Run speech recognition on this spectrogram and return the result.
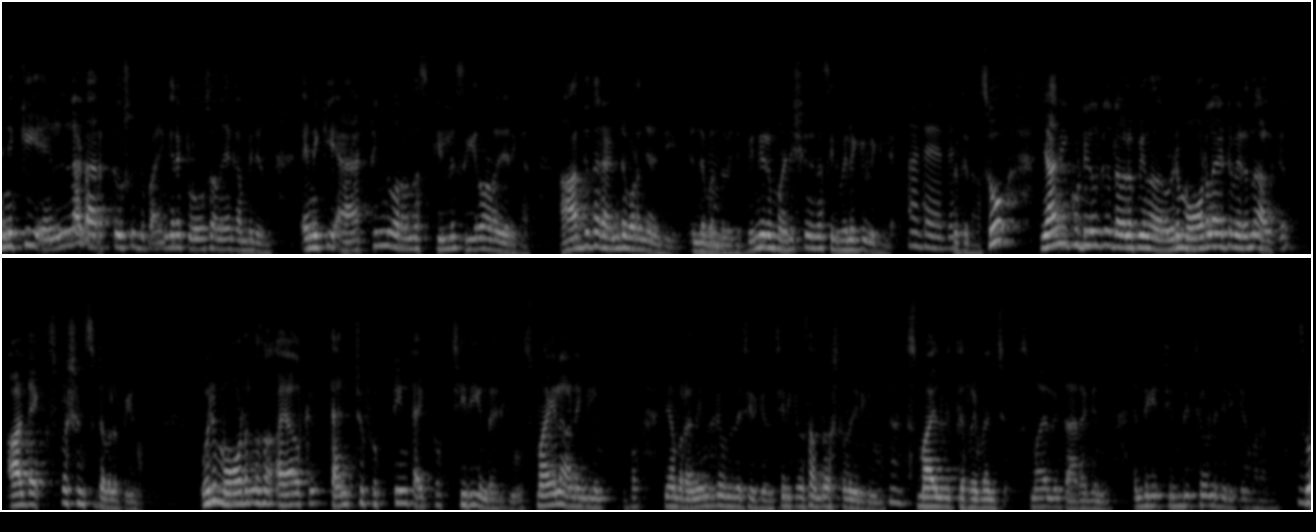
എനിക്ക് എല്ലാ ഡയറക്ടേഴ്സും ഇത് ഭയങ്കര ക്ലോസ് ആണ്. ഞാൻ കമ്പനിയാണ് എനിക്ക് ആക്ടിംഗ് എന്ന് പറയുന്ന സ്കില്ല് സീറോ ആണ് വിചാരിക്കാം. ആദ്യത്തെ രണ്ട് പടം ഞാൻ ചെയ്യും എന്റെ ബന്ധം വെച്ചിട്ട് പിന്നെ ഒരു മനുഷ്യൻ എന്നെ സിനിമയിലേക്ക് വിളിക്കില്ല. സോ ഞാൻ ഈ കുട്ടികൾക്ക് ഡെവലപ്പ് ചെയ്യുന്നതാണ് ഒരു മോഡലായിട്ട് വരുന്ന ആൾക്ക് ആളുടെ എക്സ്പ്രഷൻസ് ഡെവലപ്പ് ചെയ്യണം. ഒരു മോഡൽ അയാൾക്ക് ten to fifteen types of ചിരി ഉണ്ടായിരിക്കണം. സ്മൈൽ ആണെങ്കിലും ഇപ്പം ഞാൻ പറയാം നിങ്ങൾക്ക് മുന്നിൽ ചിരിക്കുന്നത് ചിരിക്കുന്ന സന്തോഷത്തോടെ ചിരിക്കുന്നു. Smile with revenge smile with arrogance എന്തെങ്കിലും ചിന്തിച്ചുകൊണ്ട് ചിരിക്കാൻ പറയുന്നത് സോ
